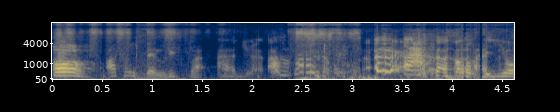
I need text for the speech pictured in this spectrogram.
Oh, I thought you said leak my address. I'm like, yo.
